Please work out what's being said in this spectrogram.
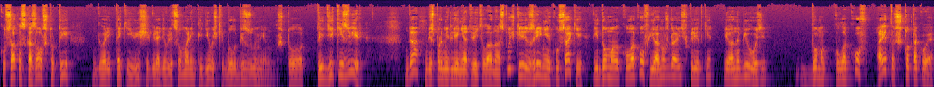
Кусака сказал, что ты... Говорить такие вещи, глядя в лицо маленькой девочки, было безумием, что ты дикий зверь. Да, без промедления ответила она, с точки зрения Кусаки и дома кулаков я нуждаюсь в клетке и анабиозе. Дома кулаков? А это что такое?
